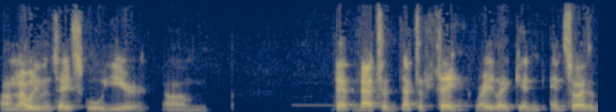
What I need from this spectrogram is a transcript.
um, and I would even say school year. Um, that that's a that's a thing, right? Like, and and so as a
